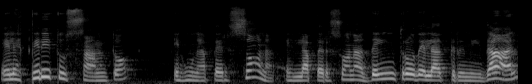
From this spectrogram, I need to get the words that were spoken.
El Espíritu Santo es una persona, es la persona dentro de la Trinidad,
